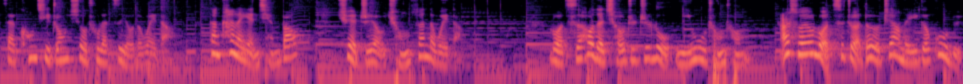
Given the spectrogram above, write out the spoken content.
在空气中嗅出了自由的味道，但看了眼钱包，却只有穷酸的味道。裸辞后的求职之路迷雾重重，而所有裸辞者都有这样的一个顾虑：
